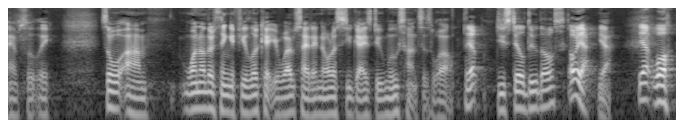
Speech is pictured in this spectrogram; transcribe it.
absolutely. So, um, one other thing, if you look at your website, I noticed you guys do moose hunts as well. Yep. Do you still do those? Oh yeah. Yeah. Yeah, well,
